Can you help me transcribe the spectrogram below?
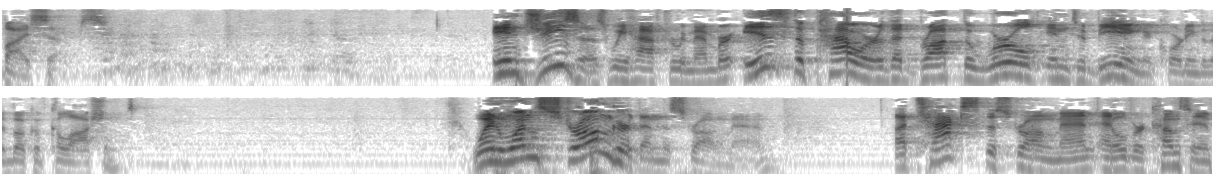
biceps. In Jesus, we have to remember, is the power that brought the world into being, according to the book of Colossians. When one stronger than the strong man attacks the strong man and overcomes him,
